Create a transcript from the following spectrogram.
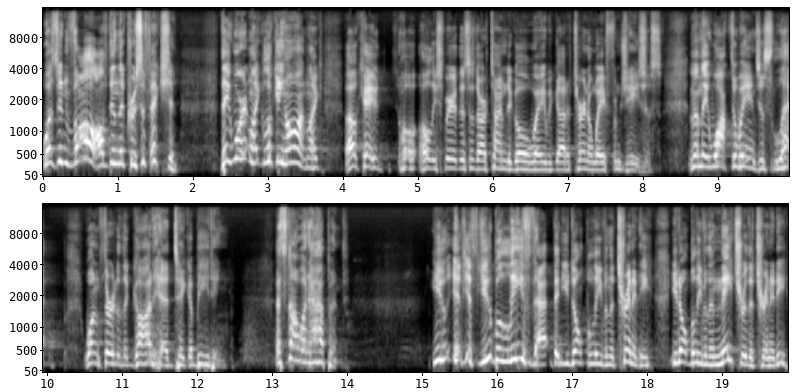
was involved in the crucifixion. They weren't like looking on, like, okay, Holy Spirit, this is our time to go away. We got to turn away from Jesus. And then they walked away and just let one third of the Godhead take a beating. That's not what happened. You, if, if you believe that, then you don't believe in the Trinity, you don't believe in the nature of the Trinity,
